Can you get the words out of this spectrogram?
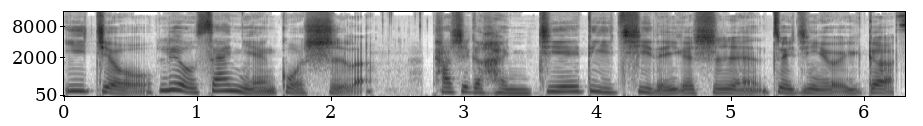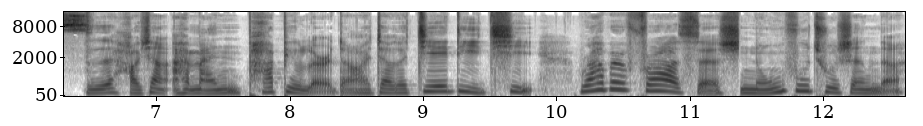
一九六三年过世了。他是一个很接地气的一个诗人。最近有一个词好像还蛮 popular 的啊，叫做接地气。Robert Frost 是农夫出身的，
